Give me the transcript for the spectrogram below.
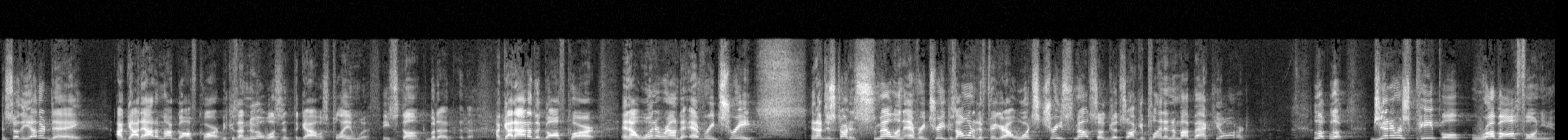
And so the other day, I got out of my golf cart because I knew it wasn't the guy I was playing with. He stunk. But I, uh, I got out of the golf cart and I went around to every tree. And I just started smelling every tree because I wanted to figure out which tree smelled so good so I could plant it in my backyard. Look, look, generous people rub off on you.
